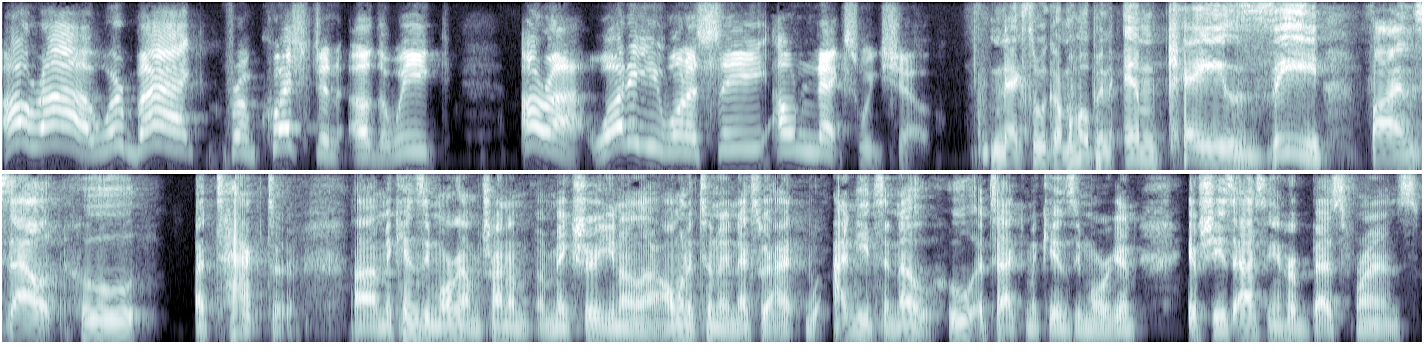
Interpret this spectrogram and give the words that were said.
All right, we're back from question of the week. All right, what do you want to see on next week's show? Next week, I'm hoping MKZ finds out who attacked her. Uh, Mackenzie Morgan, I'm trying to make sure, you know, I want to tune in next week. I, I need to know who attacked Mackenzie Morgan. If she's asking her best friends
